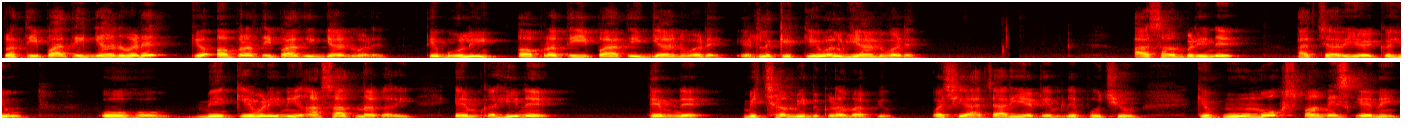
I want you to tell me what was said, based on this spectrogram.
પ્રતિપાતી જ્ઞાન વડે કે અપ્રતિપાતી જ્ઞાન વડે? તે બોલી, અપ્રતિપાતી જ્ઞાન વડે, એટલે કે કેવલ જ્ઞાન વડે. આ સાંભળીને આચાર્યએ કહ્યું, ઓહો, મેં કેવડીની આસાધના કરી. એમ કહીને તેમને મિચ્છામી દુકડામ આપ્યું. પછી આચાર્યએ તેમને પૂછ્યું કે હું મોક્ષ પામીશ કે નહીં?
